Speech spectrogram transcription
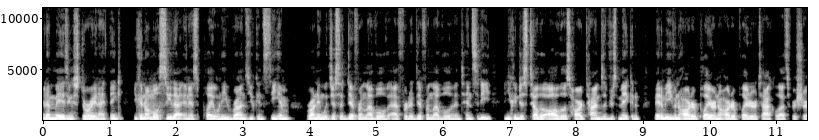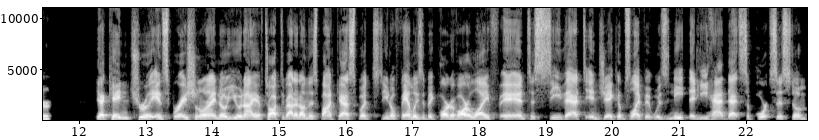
an amazing story. And I think you can almost see that in his play. When he runs, you can see him running with just a different level of effort, a different level of intensity. And you can just tell that all those hard times have just making him, made him even harder player and a harder player to tackle. That's for sure. Yeah, Caden, truly inspirational. And I know you and I have talked about it on this podcast, but you know, family's a big part of our life. And to see that in Jacob's life, it was neat that he had that support system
